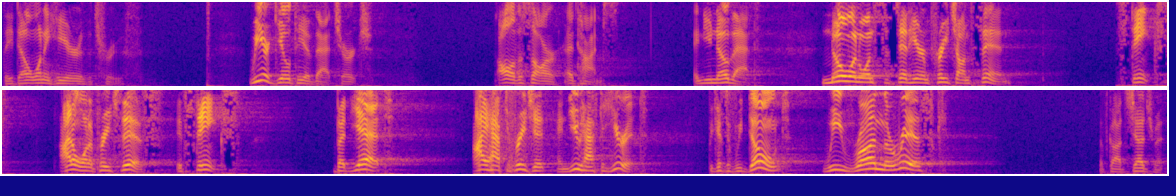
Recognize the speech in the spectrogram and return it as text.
they don't want to hear the truth. We are guilty of that, church. All of us are at times. And you know that. No one wants to sit here and preach on sin. Stinks. I don't want to preach this. It stinks. But yet, I have to preach it and you have to hear it. Because if we don't, we run the risk of God's judgment.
